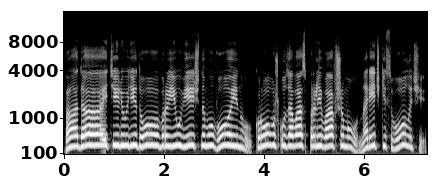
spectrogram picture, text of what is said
«Подайте, люди добрые, увечному воину, кровушку за вас проливавшему, на речке сволочи!»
